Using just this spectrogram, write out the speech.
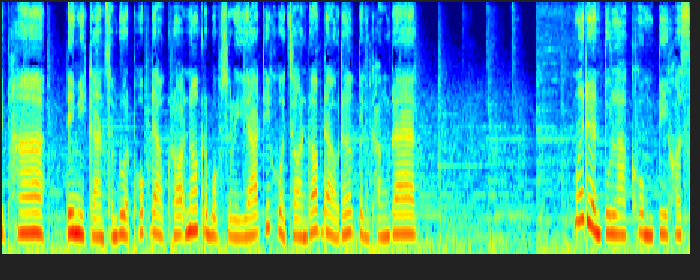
1995 ได้มีการสำรวจพบดาวเคราะห์นอกระบบสุริยะที่โคจรรอบดาวฤกษ์เป็นครั้งแรก เมื่อเดือนตุลาคมปี คศ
